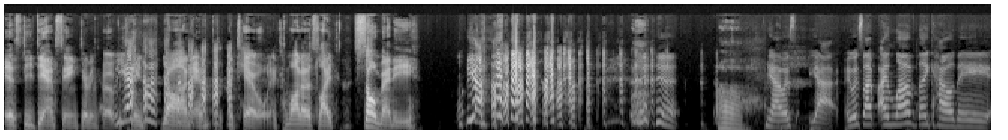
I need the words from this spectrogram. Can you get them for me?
is the dancing giving her Yeah. between Jan and, and Carol. And Kamala is like, so many. Yeah. Ah, yeah, it was yeah, it was up. I love like how they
